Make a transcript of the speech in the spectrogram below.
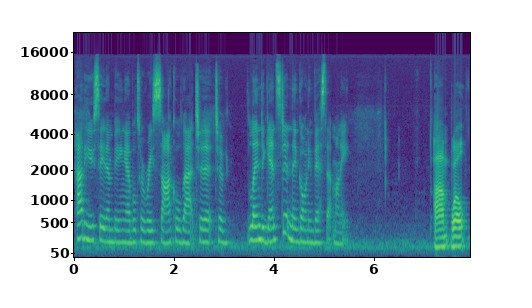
how do you see them being able to recycle that to, to lend against it and then go and invest that money? Um, well,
